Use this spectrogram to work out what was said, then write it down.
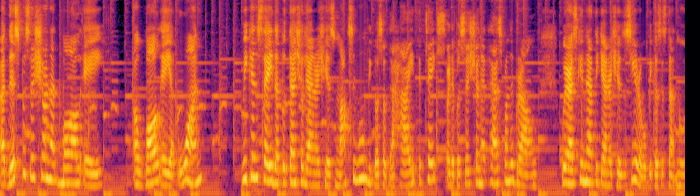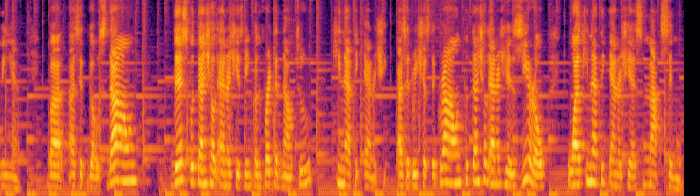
at this position at ball A, of ball A at 1, we can say that potential energy is maximum because of the height it takes or the position it has from the ground, whereas kinetic energy is zero because it's not moving yet. But as it goes down, this potential energy is being converted now to kinetic energy. As it reaches the ground, potential energy is zero while kinetic energy is maximum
